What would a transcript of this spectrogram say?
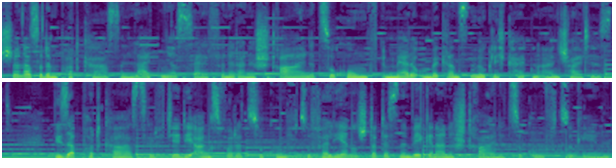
Schön, dass du den Podcast Enlighten Yourself finde deine strahlende Zukunft im Meer der unbegrenzten Möglichkeiten einschaltest. Dieser Podcast hilft dir, die Angst vor der Zukunft zu verlieren und stattdessen den Weg in eine strahlende Zukunft zu gehen.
